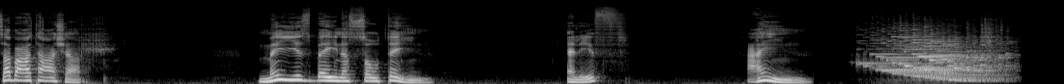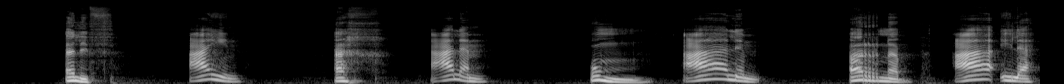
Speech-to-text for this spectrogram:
سبعة عشر. ميز بين الصوتين. ألف. عين. ألف. عين. أخ. علم. أم. عالم. أرنب. عائلة.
